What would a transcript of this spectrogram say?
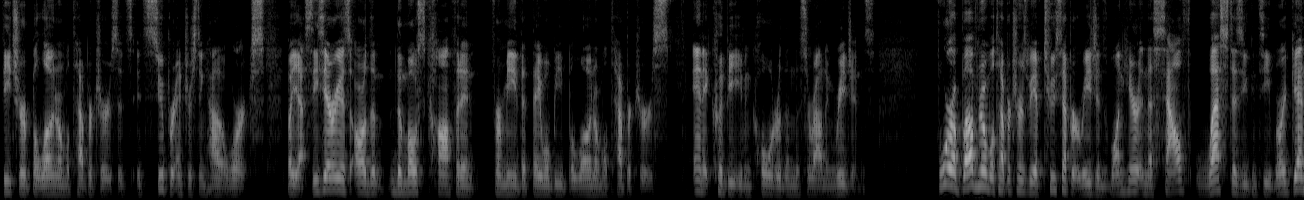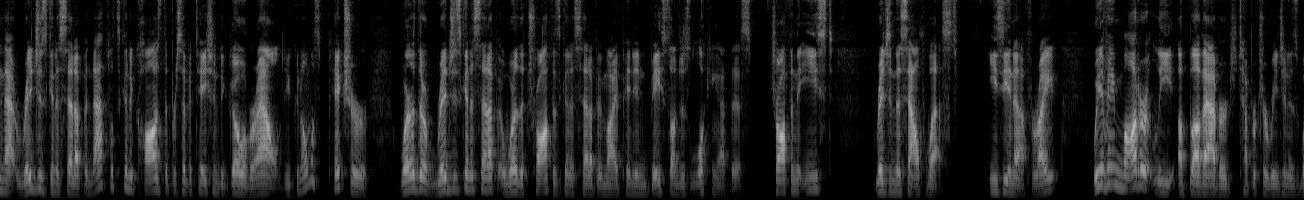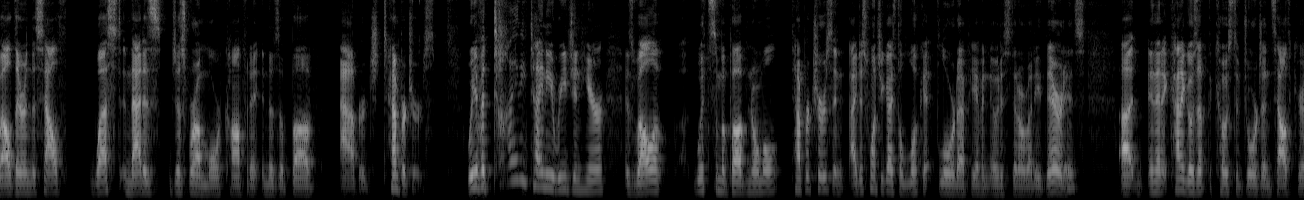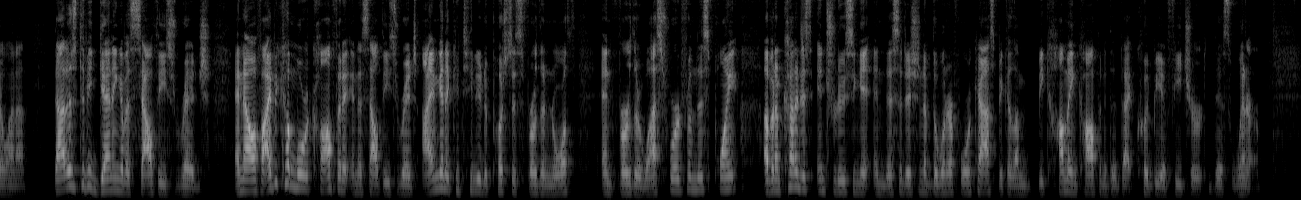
feature below normal temperatures. It's it's super interesting how it works. But yes, these areas are the the most confident for me that they will be below normal temperatures and it could be even colder than the surrounding regions. For above normal temperatures, we have two separate regions. One here in the southwest, as you can see, where again, that ridge is going to set up, and that's what's going to cause the precipitation to go around. You can almost picture where the ridge is going to set up and where the trough is going to set up, in my opinion, based on just looking at this. Trough in the east, ridge in the southwest. Easy enough, right? We have a moderately above average temperature region as well there in the southwest, and that is just where I'm more confident in those above average temperatures. We have a tiny, tiny region here as well uh, with some above normal temperatures. And I just want you guys to look at Florida if you haven't noticed it already. There it is. Uh, and then it kind of goes up the coast of Georgia and South Carolina. That is the beginning of a southeast ridge. And now, if I become more confident in a southeast ridge, I'm going to continue to push this further north and further westward from this point. Uh, but I'm kind of just introducing it in this edition of the winter forecast because I'm becoming confident that that could be a feature this winter.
